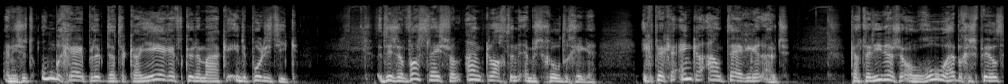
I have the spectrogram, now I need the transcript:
En is het onbegrijpelijk dat ze carrière heeft kunnen maken in de politiek. Het is een waslijst van aanklachten en beschuldigingen. Ik pik er enkele aantijgingen uit. Catalina zou een rol hebben gespeeld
